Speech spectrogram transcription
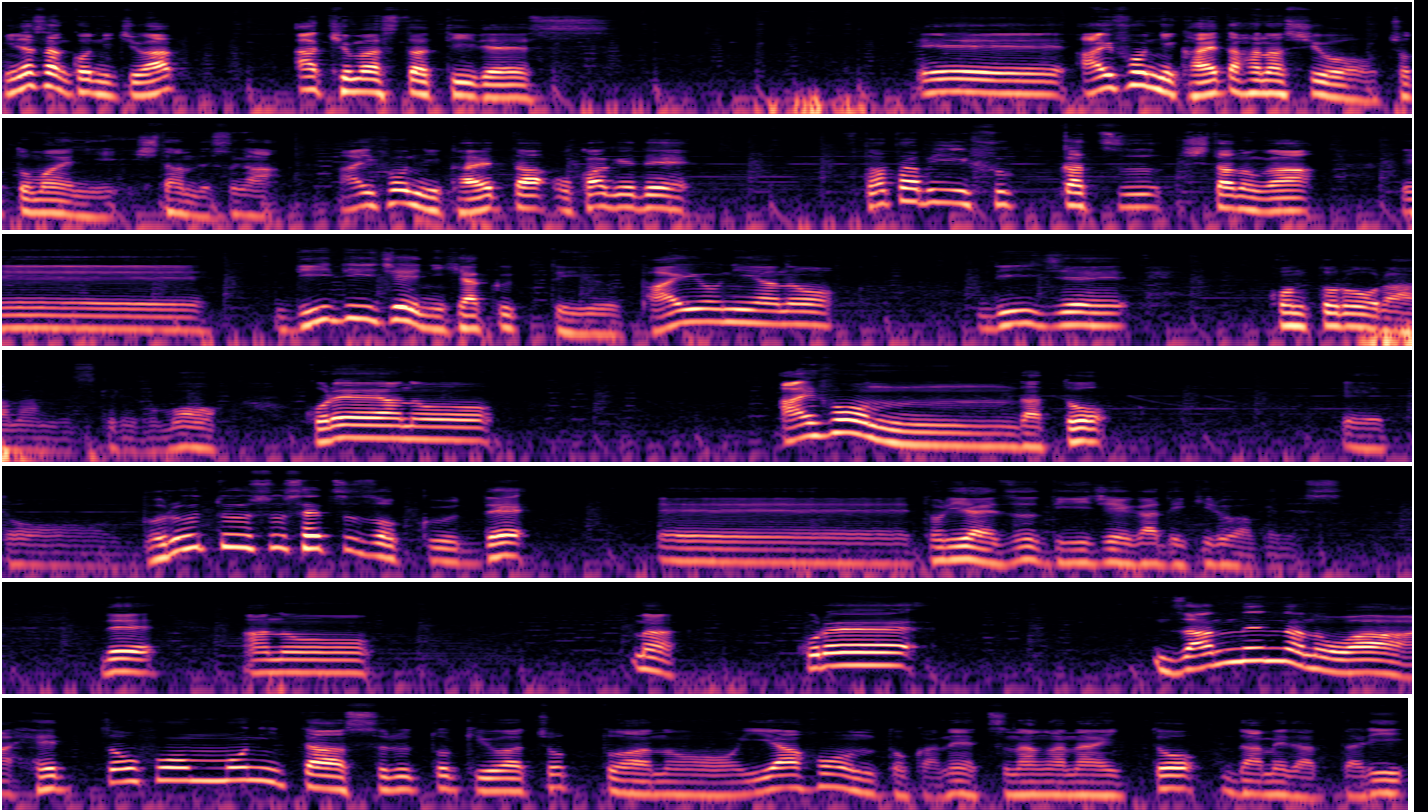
皆さんこんにちは。アキュマスター T です。えー、iPhone に変えた話をちょっと前にしたんですが iPhone に変えたおかげで再び復活したのが、えー、DDJ200 っていうパイオニアの DJ コントローラーなんですけれどもこれあの iPhone だとえっ、ー、と Bluetooth 接続で、えー、とりあえず DJ ができるわけです。であのまあこれ残念なのはヘッドフォンモニターする時はちょっとあのイヤホンとかねつながないとダメだったり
